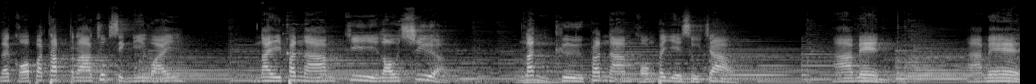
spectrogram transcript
และขอประทับตราทุกสิ่งนี้ไว้ ในพระนามที่เราเชื่อ นั่นคือพระนามของพระเยซูเจ้า อาเมน อาเมน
